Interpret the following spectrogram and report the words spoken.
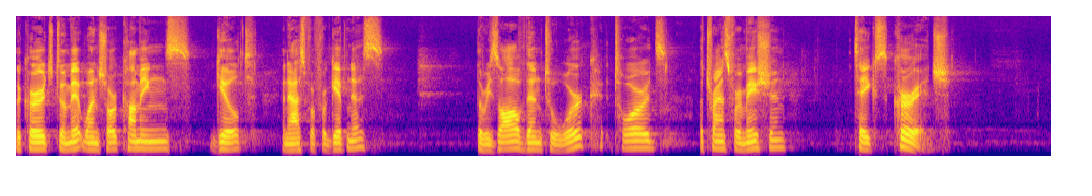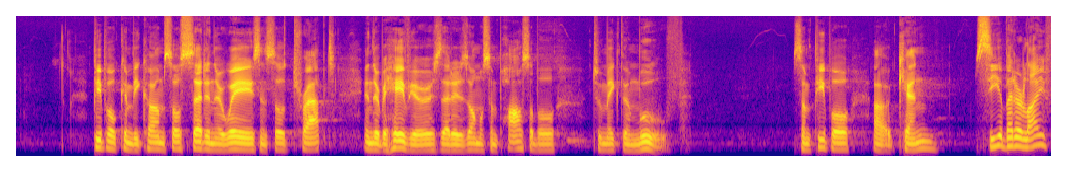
The courage to admit one's shortcomings, guilt, and ask for forgiveness. The resolve then to work towards a transformation takes courage. People can become so set in their ways and so trapped in their behaviors that it is almost impossible to make them move. Some people uh, can see a better life,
